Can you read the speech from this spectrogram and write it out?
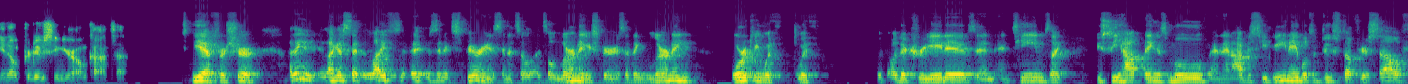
you know producing your own content. Yeah, for sure. I think, like I said, life is an experience, and it's a it's a learning experience. I think learning, working with with with other creatives and and teams, like you see how things move, and then obviously being able to do stuff yourself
